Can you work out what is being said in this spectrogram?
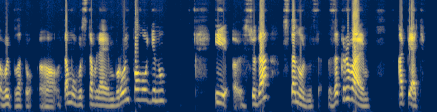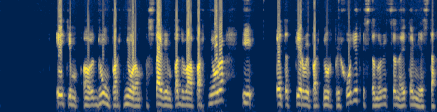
выплату. Тому выставляем бронь по логину. И э, сюда становимся. Закрываем опять этим э, двум партнерам, ставим по два партнера. И этот первый партнер приходит и становится на это место.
